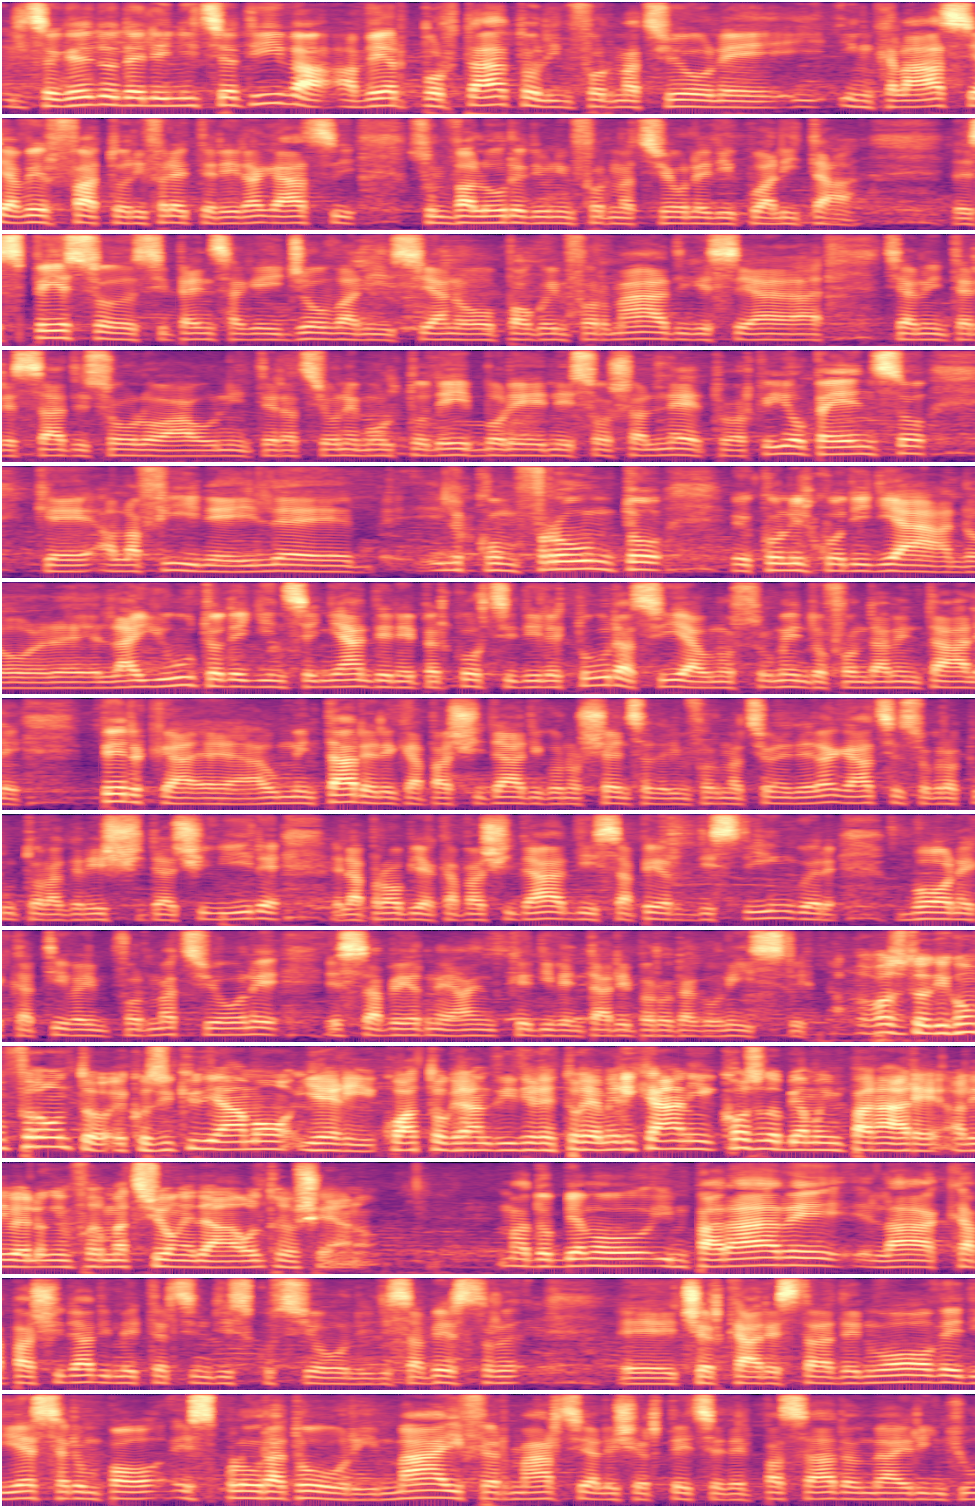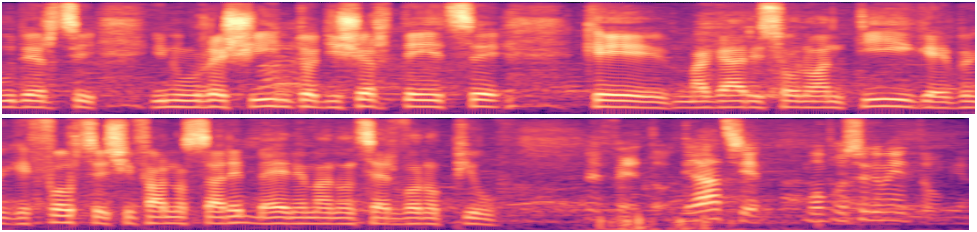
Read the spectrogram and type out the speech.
Il segreto dell'iniziativa è aver portato l'informazione in classe, aver fatto riflettere i ragazzi sul valore di un'informazione di qualità. Eh, spesso si pensa che i giovani siano poco informati, che sia, siano interessati solo a un'interazione molto debole nei social network. Io penso che alla fine il, il confronto eh, con il quotidiano, l'aiuto degli insegnanti nei percorsi di lettura sia uno strumento fondamentale per eh, aumentare le capacità di conoscenza dell'informazione dei ragazzi e soprattutto la crescita civile e la propria capacità di saper distinguere buona e cattiva informazione informazione e saperne anche diventare i protagonisti. A proposito di confronto, e così chiudiamo, ieri quattro grandi direttori americani, cosa dobbiamo imparare a livello di informazione da oltreoceano? Ma dobbiamo imparare la capacità di mettersi in discussione, di saper eh, cercare strade nuove, di essere un po' esploratori, mai fermarsi alle certezze del passato mai rinchiudersi in un recinto di certezze che magari sono antiche, che forse ci fanno stare bene ma non servono più. Perfetto, grazie, buon proseguimento.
